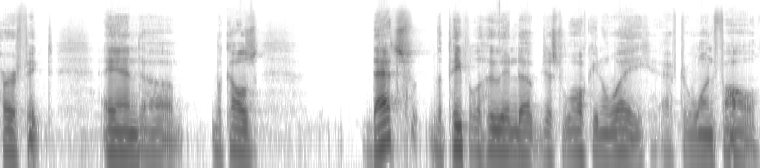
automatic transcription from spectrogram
perfect. And uh, because that's the people who end up just walking away after one fall.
